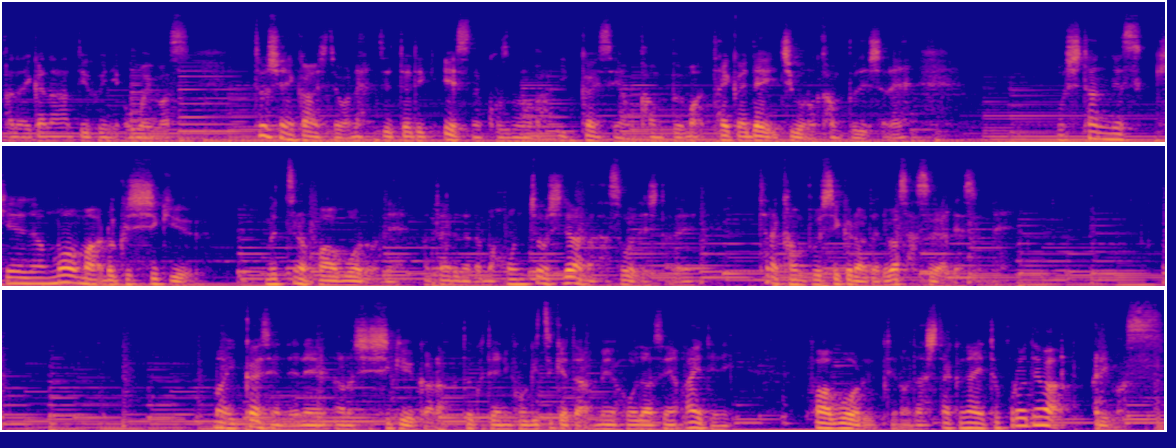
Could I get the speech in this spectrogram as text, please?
課題かなというふうに思います。投手に関してはね絶対的エースの小園が1回戦を完封、まあ、大会第1号の完封でしたね。をしたんですけれども、まあ、6四球6つのフォアボールをね与えるなら、まあ、本調子ではなさそうでしたね。ただ完封してくるあたりはさすがですよねまあ1回戦でねあの四死球から得点にこぎつけた明豊打線相手にフォアボールっていうのを出したくないところではあります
